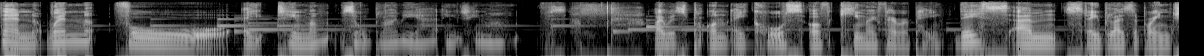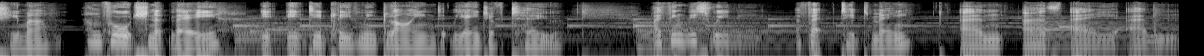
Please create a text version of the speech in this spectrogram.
Then, when for 18 months, oh blimey, yeah, 18 months, I was put on a course of chemotherapy. This um, stabilised the brain tumour Unfortunately, it, it did leave me blind at the age of two. I think this really affected me um, as a um,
